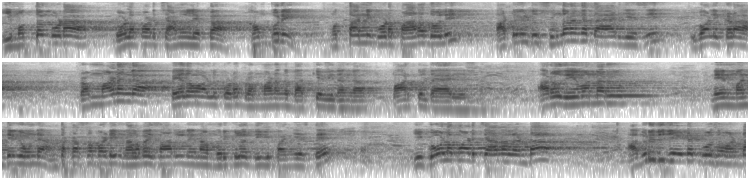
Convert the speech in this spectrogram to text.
ఈ మొత్తం కూడా గోళ్ళపాడు ఛానల్ యొక్క కంపెనీ మొత్తాన్ని కూడా పారదోలి అటు ఇటు సుందరంగా తయారు చేసి ఇవాళ ఇక్కడ బ్రహ్మాండంగా పేదవాళ్ళు కూడా బ్రహ్మాండంగా బతికే విధంగా పార్కులు తయారు చేసిన ఆ రోజు ఏమన్నారు? నేను మంత్రిగా ఉండే అంత కష్టపడి నలభై సార్లు నేను ఆ మురికిలో దిగి పనిచేస్తే ఈ గోళ్ళపాడు ఛానల్ అంట అభివృద్ధి చేయడం కోసం అంట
